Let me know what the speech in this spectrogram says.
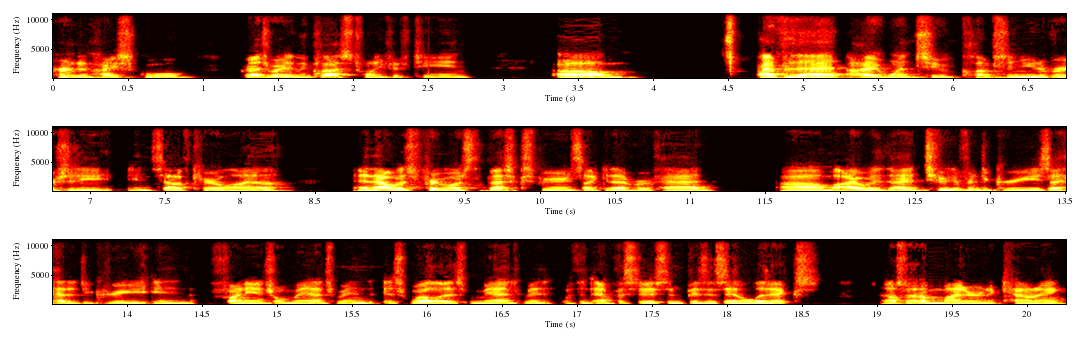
Herndon High School, graduated in the class of 2015. Um, after that, I went to Clemson University in South Carolina and that was pretty much the best experience I could ever have had. Um, I would I had two different degrees. I had a degree in financial management as well as management with an emphasis in business analytics. I also had a minor in accounting.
